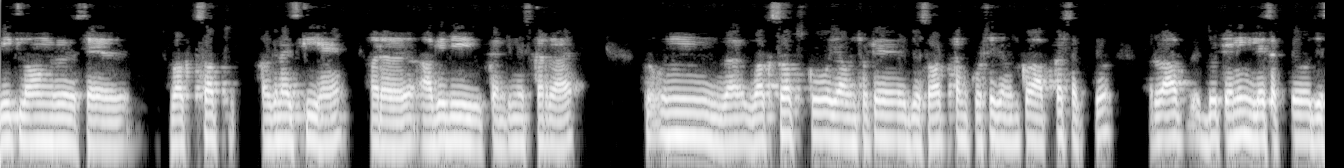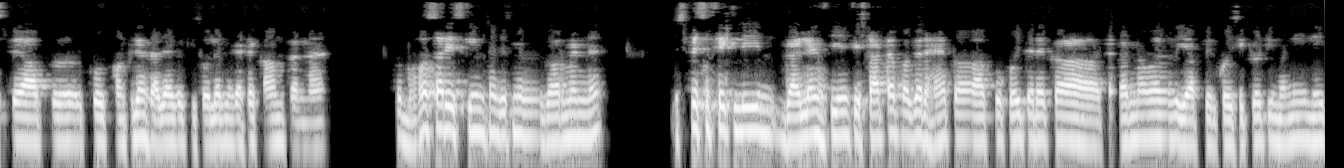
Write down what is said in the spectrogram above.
week long workshop organise की हैं, और आगे भी कंटिन्यूस कर रहा है। तो उन वर्कशॉप्स को या उन छोटे जो शॉर्ट टर्म कोर्सेज हैं, उनको आप कर सकते हो। और आप जो ट्रेनिंग ले सकते हो जिससे आपको कॉन्फिडेंस आ जाएगा कि सोलर में कैसे काम करना है। तो बहुत सारी स्कीम्स हैं जिसमें गवर्नमेंट ने स्पेसिफिकली गाइडलाइंस दी हैं कि स्टार्टअप अगर है तो आपको कोई तरह का टर्नओवर या फिर कोई सिक्योरिटी मनी नहीं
